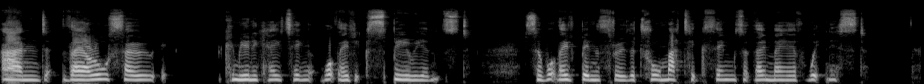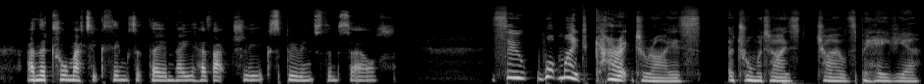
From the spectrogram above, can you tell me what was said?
And they are also communicating what they've experienced. So what they've been through, the traumatic things that they may have witnessed and the traumatic things that they may have actually experienced themselves. So what might characterize a traumatized child's behavior?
